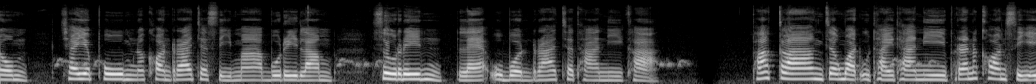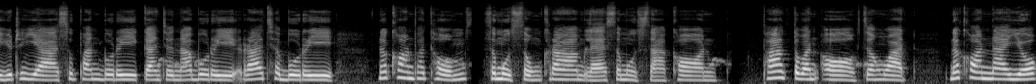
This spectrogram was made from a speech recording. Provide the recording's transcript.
นม ชัยภูมิ นครราชสีมา บุรีรัมย์ สุรินทร์ และอุบลราชธานีค่ะ ภาคกลาง จังหวัดอุทัยธานี พระนครศรีอยุธยา สุพรรณบุรี กาญจนบุรี ราชบุรี นครปฐม สมุทรสงคราม และสมุทรสาคร ภาคตะวันออก จังหวัด นครนายก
